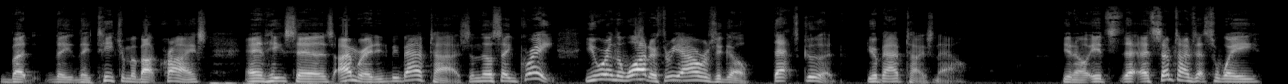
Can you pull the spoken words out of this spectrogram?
but they, they teach him about Christ and he says, I'm ready to be baptized. And they'll say, great. You were in the water three hours ago. That's good. You're baptized now. You know, it's that sometimes that's the way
